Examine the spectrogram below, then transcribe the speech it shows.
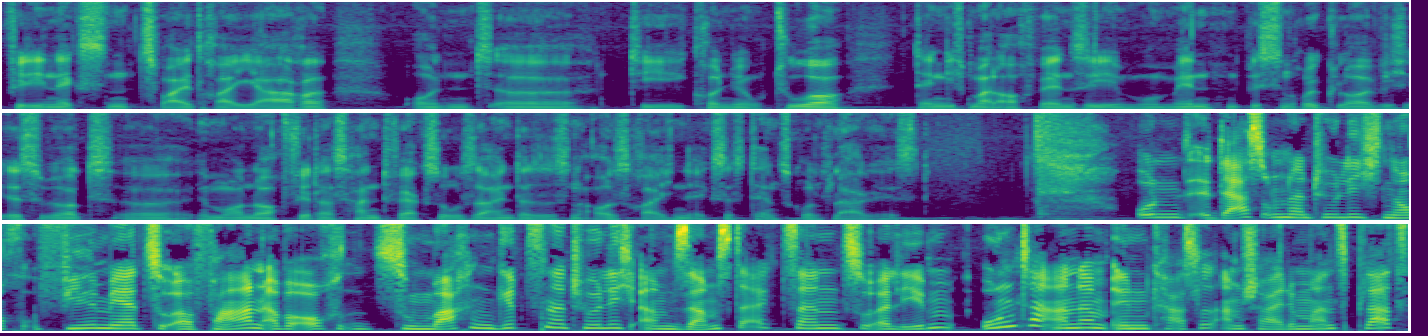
für die nächsten zwei, drei Jahre. Und äh, die Konjunktur denke ich mal, auch wenn sie im Moment ein bisschen rückläufig ist, wird äh, immer noch für das Handwerk so sein, dass es eine ausreichende Existenzgrundlage ist. Und das, um natürlich noch viel mehr zu erfahren, aber auch zu machen, gibt es natürlich am Samstag dann zu erleben. Unter anderem in Kassel am Scheidemannsplatz.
